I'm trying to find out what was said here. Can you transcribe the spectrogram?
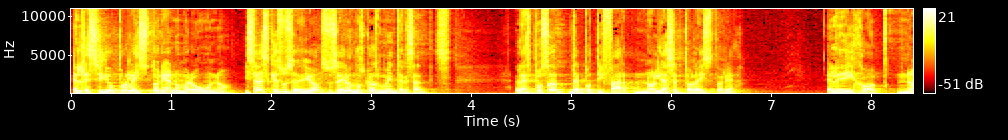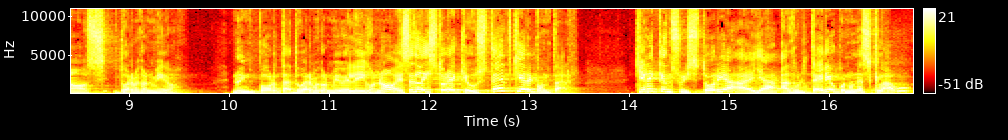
Él decidió por la historia número uno. ¿Y sabes qué sucedió? Sucedieron dos cosas muy interesantes. La esposa de Potifar no le aceptó la historia. Él le dijo, no, duerme conmigo. No importa, duerme conmigo. Y le dijo, no, esa es la historia que usted quiere contar. ¿Quiere que en su historia haya adulterio con un esclavo?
